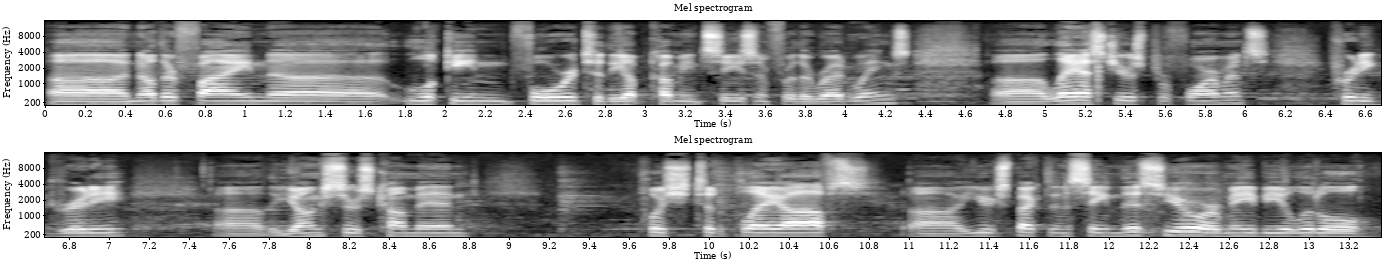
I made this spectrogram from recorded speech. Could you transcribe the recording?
Uh, another fine. Uh, looking forward to the upcoming season for the Red Wings. Uh, last year's performance, pretty gritty. Uh, the youngsters come in, push to the playoffs. Uh, you expecting the same this year, or maybe a little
